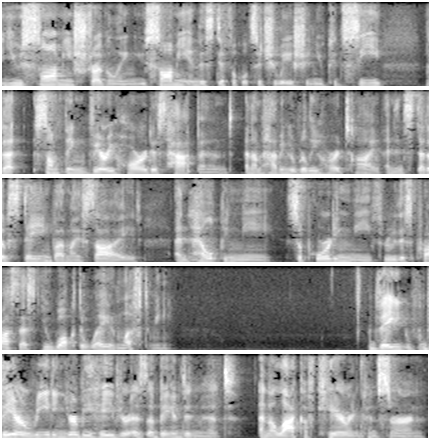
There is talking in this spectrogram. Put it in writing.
you saw me struggling, you saw me in this difficult situation, you could see that something very hard has happened and I'm having a really hard time. And instead of staying by my side and helping me, supporting me through this process, you walked away and left me. They, they are reading your behavior as abandonment and a lack of care and concern.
